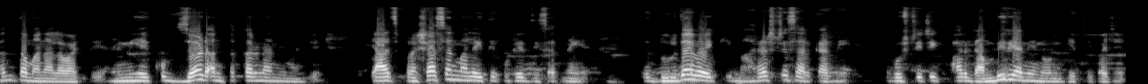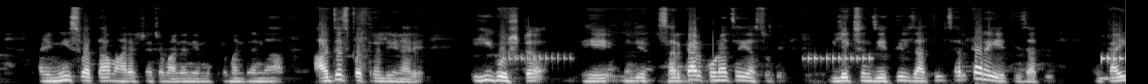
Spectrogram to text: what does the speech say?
खंत मनाला वाटते. आणि मी हे खूप जड अंतकरणाने म्हणते की आज प्रशासन मला इथे कुठेच दिसत नाहीये. तर दुर्दैव आहे की महाराष्ट्र सरकारने गोष्टीची फार गांभीर्याने नोंद घेतली पाहिजे. आणि मी स्वतः महाराष्ट्राच्या माननीय मुख्यमंत्र्यांना आजच पत्र लिहिणार आहे ही गोष्ट हे म्हणजे सरकार कोणाचंही असू दे. इलेक्शन येतील जातील सरकारही येतील जातील. काही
